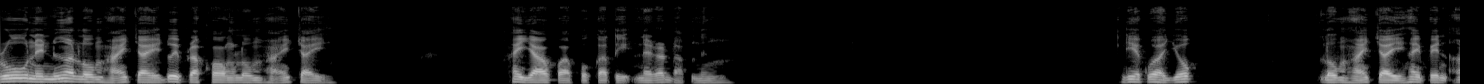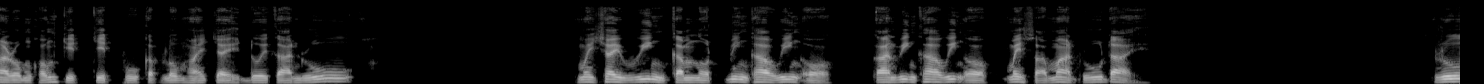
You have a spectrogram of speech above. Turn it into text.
รู้ในเนื้อลมหายใจด้วยประคองลมหายใจ ให้ยาวกว่าปกติในระดับหนึ่ง เรียกว่ายก ลมหายใจให้เป็นอารมณ์ของจิตจิตผูกกับลมหายใจโดยการรู้ ไม่ใช่วิ่งกำหนดวิ่งเข้าวิ่งออก การวิ่งเข้าวิ่งออกไม่สามารถรู้ได้ รู้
